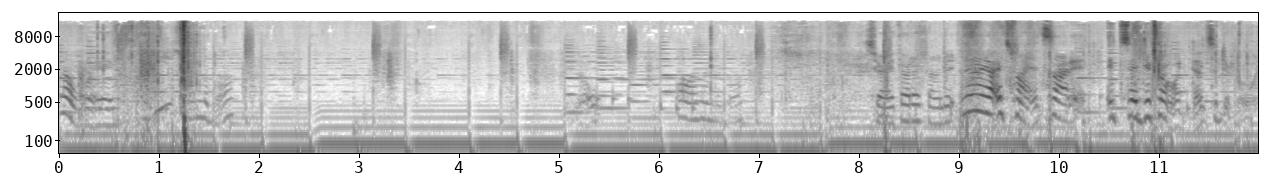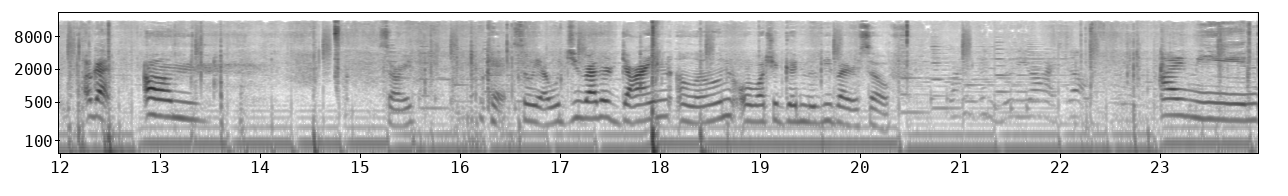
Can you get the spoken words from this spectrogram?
No way. Did you just find the book? Nope. That wasn't the book. Sorry, I thought I found it. No, no, no, it's fine. It's not it. It's a different one. That's a different one. Okay. Um. Sorry. Okay, so yeah, would you rather dine alone or watch a good movie by yourself? I mean,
